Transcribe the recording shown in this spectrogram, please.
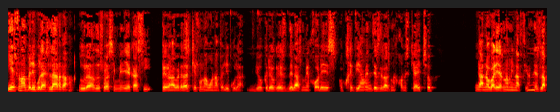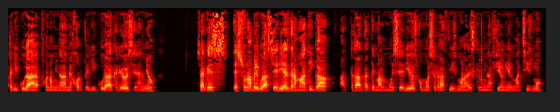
Y es una película, es larga, dura dos horas y media casi, pero la verdad es que es una buena película. Yo creo que es de las mejores, objetivamente es de las mejores que ha hecho. Ganó varias nominaciones, la película fue nominada a Mejor Película, creo, ese año. O sea que es, es una película seria, es dramática, trata temas muy serios como es el racismo, la discriminación y el machismo,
